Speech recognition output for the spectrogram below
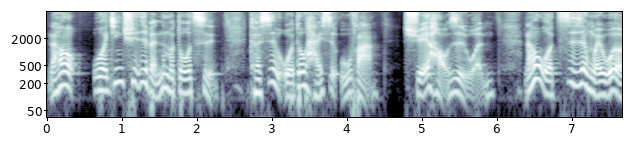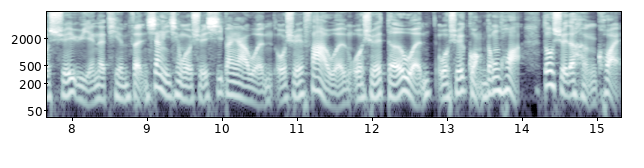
然后我已经去日本那么多次，可是我都还是无法学好日文。然后我自认为我有学语言的天分，像以前我学西班牙文、我学法文、我学德文、我学广东话，都学得很快。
